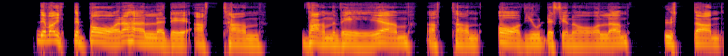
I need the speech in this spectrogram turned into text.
det var inte bara heller det att han vann VM, att han avgjorde finalen, utan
